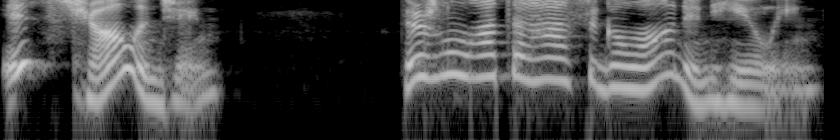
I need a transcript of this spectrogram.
it's challenging. There's a lot that has to go on in healing.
